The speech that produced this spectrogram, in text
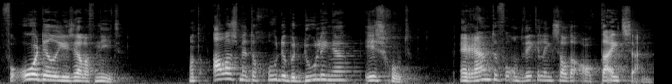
veroordeel jezelf niet. Want alles met de goede bedoelingen is goed. En ruimte voor ontwikkeling zal er altijd zijn.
